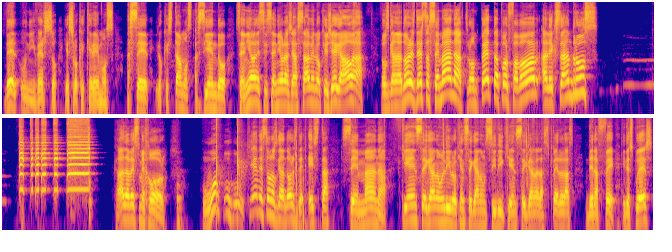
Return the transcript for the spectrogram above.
del universo. Y es lo que queremos hacer y lo que estamos haciendo. Señores y señoras, ya saben lo que llega ahora. Los ganadores de esta semana. Trompeta, por favor, Alexandrus. Cada vez mejor. ¿Quiénes son los ganadores de esta semana? ¿Quién se gana un libro? ¿Quién se gana un CD? ¿Quién se gana las perlas de la fe? Y después,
